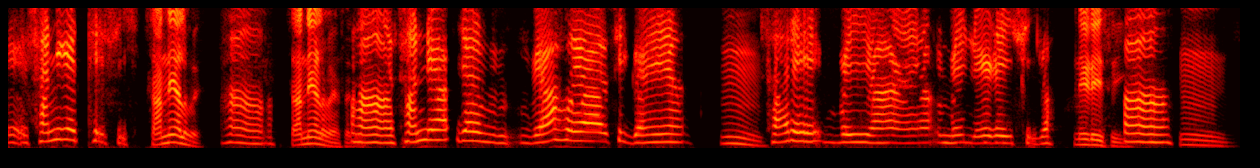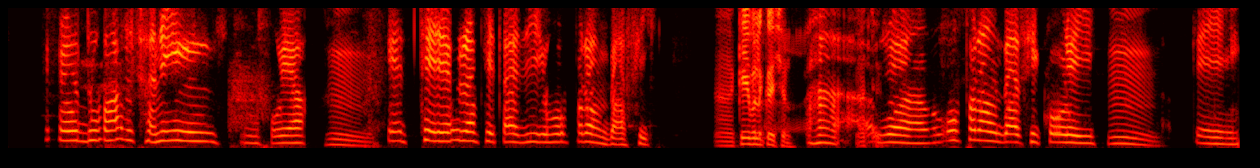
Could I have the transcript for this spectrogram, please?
ਇਹ ਸਾਨੀ ਇੱਥੇ ਸੀ। ਸਾਨੇ ਵਾਲ ਹੋਏ? ਹਾਂ। ਸਾਨੇ ਵਾਲ ਹੋਇਆ ਸਰ ਹਾਂ ਸਾਨੇ ਜਦ ਵਿਆਹ ਹੋਇਆ ਅਸੀਂ ਗਏ ਆ। ਹੂੰ। ਸਾਰੇ ਬਈ ਆਏ ਆ, ਮੇਰੇ ਨੇੜੇ ਹੀ ਸੀਗਾ। ਨੇੜੇ ਸੀ। ਹਾਂ। ਹੂੰ। ਫਿਰ ਉਦੋਂ ਬਾਅਦ ਸਨੀ ਹੋਇਆ। ਹੂੰ। ਇੱਥੇ ਉਹਦਾ ਪਿਤਾ ਜੀ ਉਹ ਪੜਾਉਂਦਾ ਸੀ। ਅਹ ਕੇਵਲ ਕ੍ਰਿਸ਼ਨ। ਹਾਂ ਅੱਛਾ। ਉਹ ਪੜਾਉਂਦਾ ਸੀ ਕੋਲੇ ਹੀ। ਹੂੰ। ਤੇ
